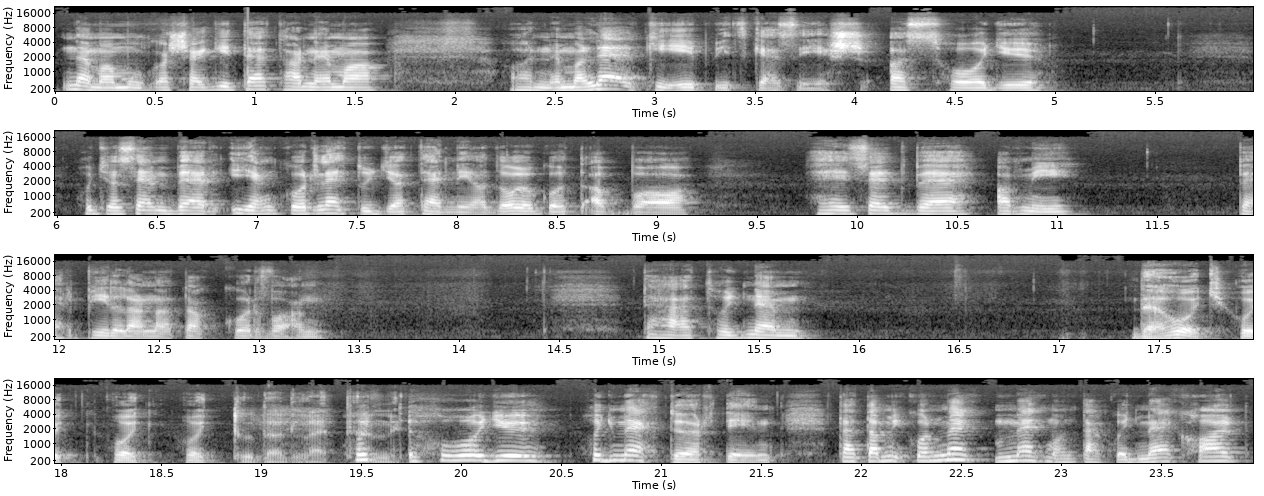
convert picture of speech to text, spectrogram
nem a munka segített, hanem a, hanem a lelki építkezés. Az, hogy, hogy az ember ilyenkor le tudja tenni a dolgot abba a helyzetbe, ami per pillanat akkor van. Tehát, hogy nem... De hogy? Hogy, hogy, hogy tudod letenni? Hogy, hogy, hogy megtörtént. Tehát amikor meg, megmondták, hogy meghalt,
